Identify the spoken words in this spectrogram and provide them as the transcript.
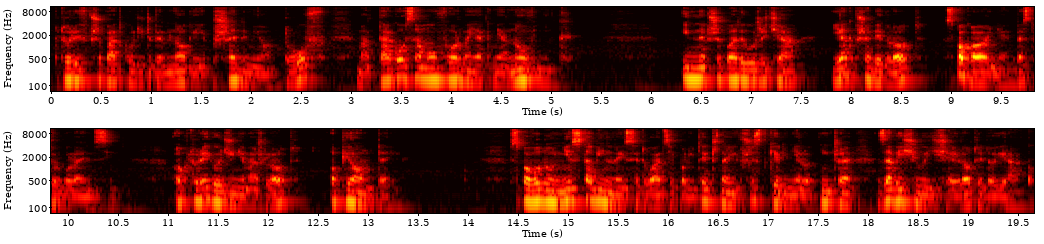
który w przypadku liczby mnogiej przedmiotów ma taką samą formę jak mianownik. Inne przykłady użycia. Jak przebiegł lot? Spokojnie, bez turbulencji. O której godzinie masz lot? O piątej. Z powodu niestabilnej sytuacji politycznej wszystkie linie lotnicze zawiesiły dzisiaj loty do Iraku.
